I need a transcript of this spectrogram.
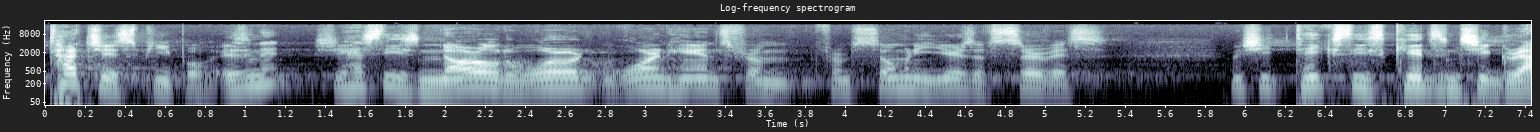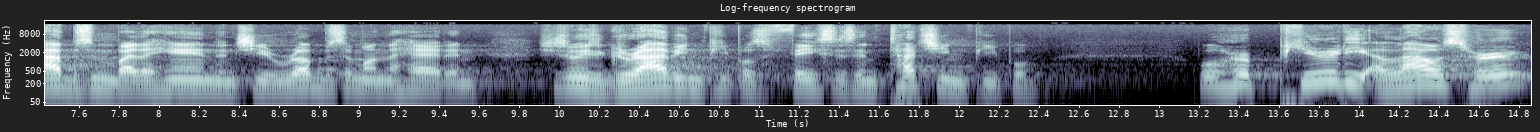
touches people, isn't it? She has these gnarled, worn, hands from, from so many years of service when she takes these kids and she grabs them by the hand and she rubs them on the head and she's always grabbing people's faces and touching people. Well, her purity allows her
